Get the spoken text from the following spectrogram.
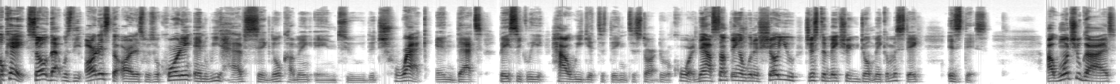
Okay, so that was the artist. The artist was recording, and we have signal coming into the track. And that's basically how we get to thing to start to record. Now, something I'm gonna show you just to make sure you don't make a mistake is this. I want you guys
